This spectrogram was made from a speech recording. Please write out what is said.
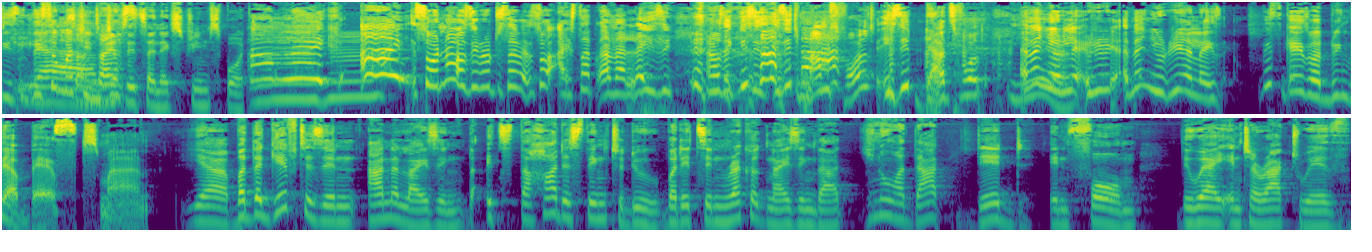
injustice. There's so much sometimes injustice. it's an extreme sport. I'm like, mm. I so now zero to seven. So I start analyzing, and I was like, this is is it mom's fault? Is it dad's fault? And then you and then you realize these guys were doing their best, man. Yeah, but the gift is in analyzing. It's the hardest thing to do, but it's in recognizing that, you know what, that did inform the way I interact with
